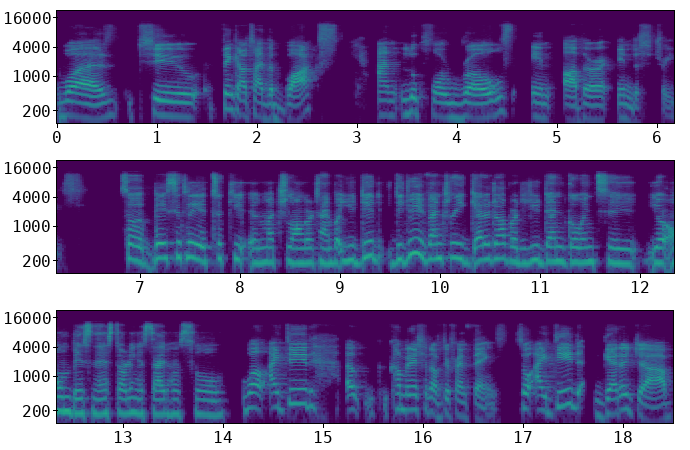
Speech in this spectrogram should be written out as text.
was to think outside the box and look for roles in other industries. So basically, it took you a much longer time. But you did. Did you eventually get a job, or did you then go into your own business, starting a side hustle? Well, I did a combination of different things. So I did get a job.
